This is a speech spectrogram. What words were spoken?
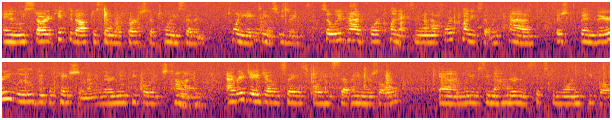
and we started, kicked it off December 1st of 27 2018, excuse me. So we've had four clinics, and in the four clinics that we've had, there's been very little duplication. I mean, there are new people each time. Average age, I would say, is 47 years old, and we've seen 161 people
